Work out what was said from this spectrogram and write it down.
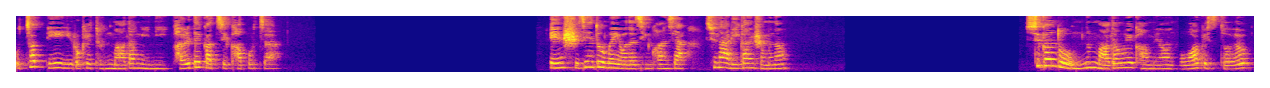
어차피 이렇게 된 마당이니 갈 때까지 가보자. 连时间都没有的情况下去那里干什么呢 시간도 없는 마당에 가면 뭐 하겠어요?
